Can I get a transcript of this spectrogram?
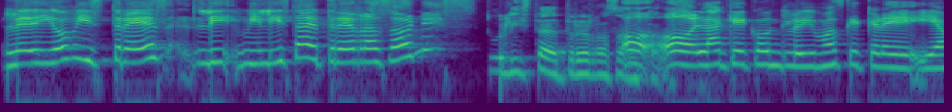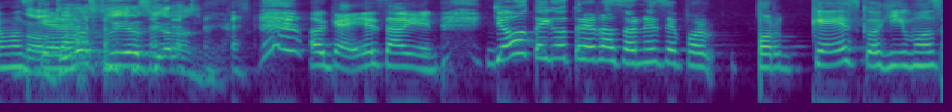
Le digo mis tres, li- mi lista de tres razones. Tu lista de tres O, razones. ¿cuál o la que concluimos que creíamos no, que tú era. las tuyas y yo las mías. Ok, está bien. Yo tengo tres razones de por, por qué escogimos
